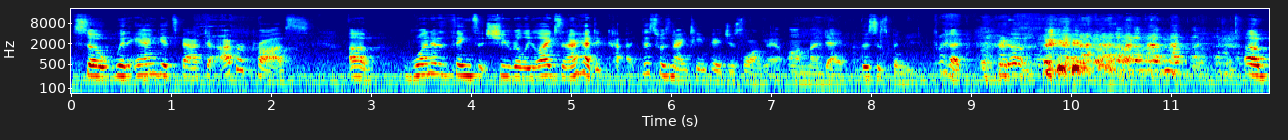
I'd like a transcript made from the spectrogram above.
So when Anne gets back to Uppercross, um, one of the things that she really likes, and I had to cut, this was 19 pages long on Monday. This has been cut. um,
